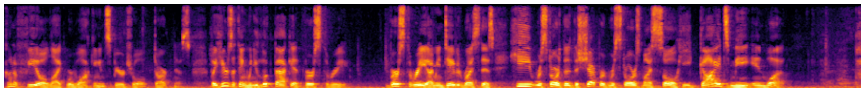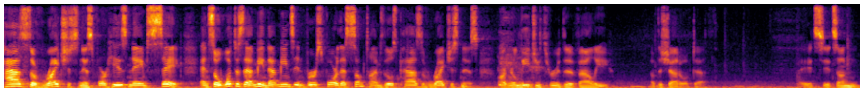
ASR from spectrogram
going to feel like we're walking in spiritual darkness. But here's the thing when you look back at verse 3, verse 3, I mean, David writes this He restores, the, the shepherd restores my soul. He guides me in what? Paths of righteousness for his name's sake. And so, what does that mean? That means in verse 4 that sometimes those paths of righteousness are going to lead you through the valley of the shadow of death. It's, it's, un,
